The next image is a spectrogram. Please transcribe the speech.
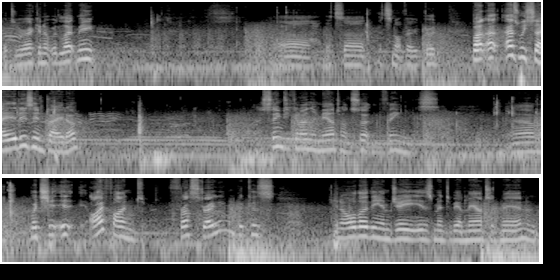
But do you reckon it would let me? Ah, that's uh, that's not very good. But uh, as we say, it is in beta. It seems you can only mount on certain things, um, which i it, I find frustrating because, you know, although the MG is meant to be a mounted man,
